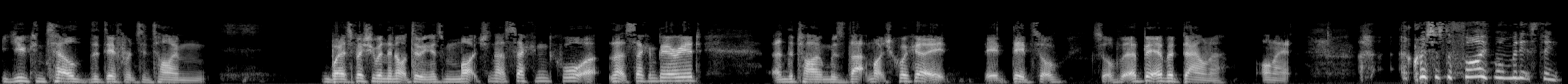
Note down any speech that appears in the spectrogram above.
you can tell the difference in time where especially when they're not doing as much in that second quarter, that second period, and the time was that much quicker, it it did sort of sort of a bit of a downer on it. Chris, has the five more minutes thing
